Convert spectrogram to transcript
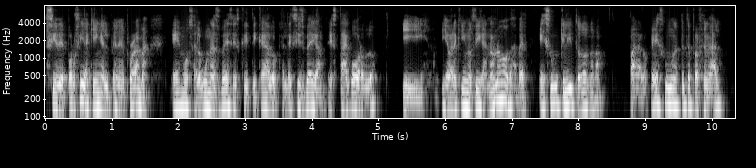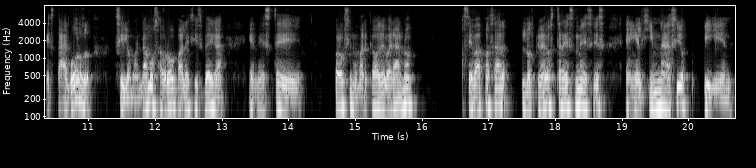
si de por sí aquí en el, en el programa hemos algunas veces criticado que Alexis Vega está gordo, y, y ahora aquí nos diga, no, no, a ver, es un kilito, no, no, para lo que es un atleta profesional, está gordo. Si lo mandamos a Europa, Alexis Vega, en este próximo mercado de verano, se va a pasar los primeros tres meses en el gimnasio y en,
